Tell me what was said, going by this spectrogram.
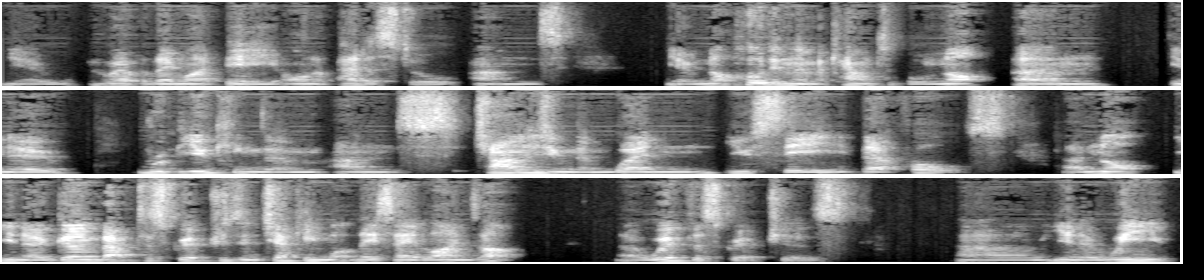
you know, whoever they might be, on a pedestal and you know, not holding them accountable, not um, you know, rebuking them and challenging them when you see their faults, uh, not you know, going back to scriptures and checking what they say lines up uh, with the scriptures. Um, you know, we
